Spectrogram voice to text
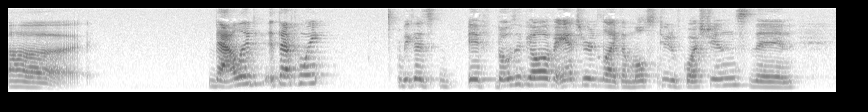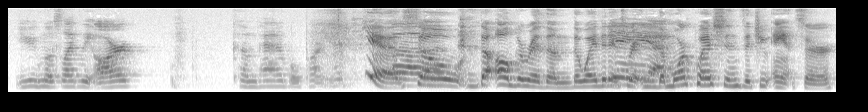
uh, valid at that point. Because if both of y'all have answered like a multitude of questions, then you most likely are compatible partner. Yeah, Uh, so the algorithm, the way that it's Yeah, yeah, written, yeah. the more questions that you answer,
